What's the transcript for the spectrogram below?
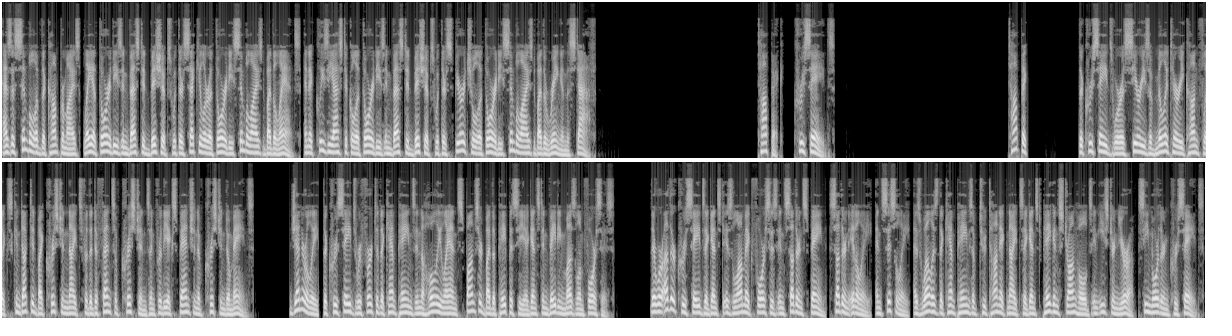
As a symbol of the compromise, lay authorities invested bishops with their secular authority symbolized by the lance, and ecclesiastical authorities invested bishops with their spiritual authority symbolized by the ring and the staff. Crusades the Crusades were a series of military conflicts conducted by Christian knights for the defense of Christians and for the expansion of Christian domains. Generally, the Crusades refer to the campaigns in the Holy Land sponsored by the papacy against invading Muslim forces. There were other crusades against Islamic forces in southern Spain, southern Italy, and Sicily, as well as the campaigns of Teutonic Knights against pagan strongholds in Eastern Europe see Northern Crusades.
